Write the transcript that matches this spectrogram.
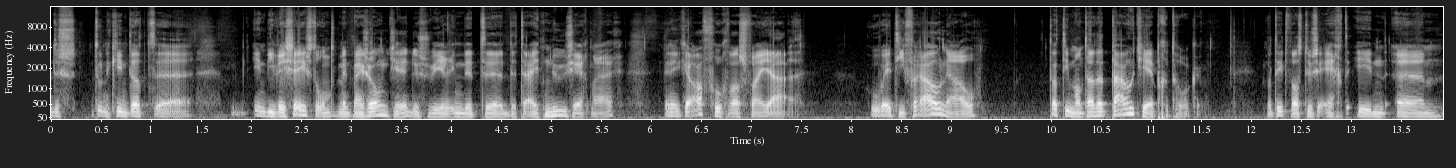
dus toen ik in, dat, in die wc stond met mijn zoontje, dus weer in dit, de tijd nu zeg maar. En ik afvroeg was van ja, hoe weet die vrouw nou dat iemand aan het touwtje heeft getrokken? Want dit was dus echt in um,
